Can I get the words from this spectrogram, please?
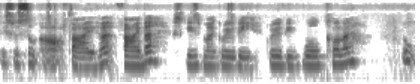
This was some art fibre, fibre, excuse my groovy, groovy wool colour. Oh,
